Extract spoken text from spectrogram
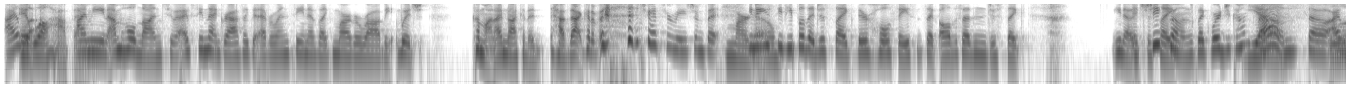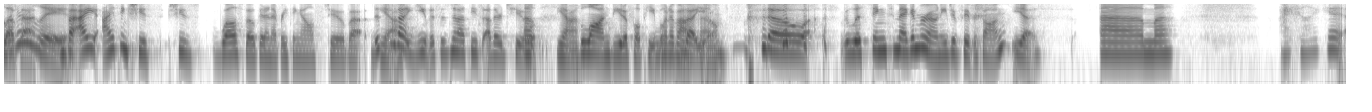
I it lo- will happen. I mean, I'm holding on to it. I've seen that graphic that everyone's seen of like Margot Robbie, which, come on, I'm not going to have that kind of transformation. But Margot. you know, you see people that just like their whole face, it's like all of a sudden just like, you know, It's just, like- cheekbones. Like, where'd you come from? Yes, So I love that. But I, I think she's she's well spoken and everything else too. But this Yeah. is about you. This isn't about these other two Oh, yeah. blonde, beautiful people. What This is about about you. So listening to Megan Moroney, do you favorite song? Yes. Um I feel like it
